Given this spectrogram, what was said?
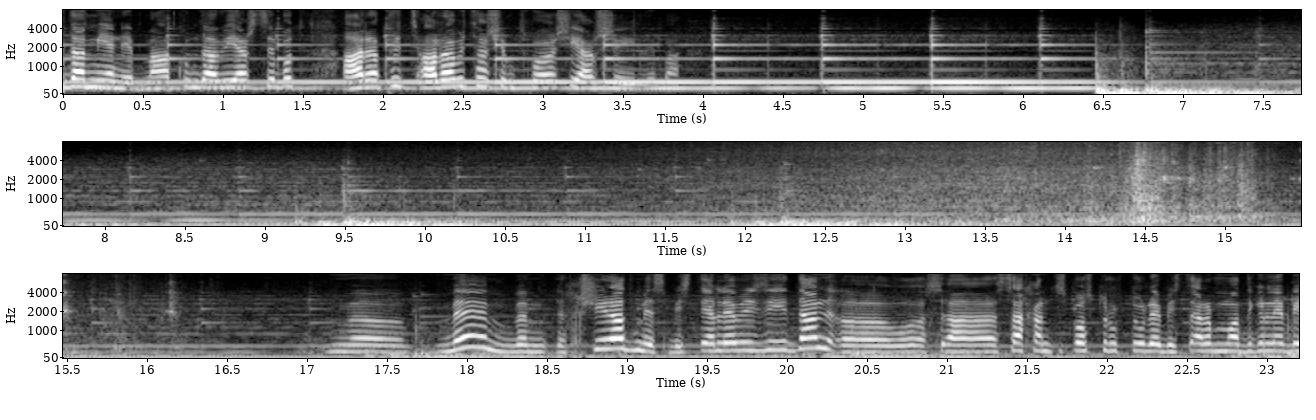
ადამიანებმა აქ უნდა ვიარსებოთ, არაფრით არავითარ შემთხვევაში არ შეიძლება. მე ხშირად მესმის ტელევიზიიდან სახელმწიფო სტრუქტურების წარმომადგენლები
